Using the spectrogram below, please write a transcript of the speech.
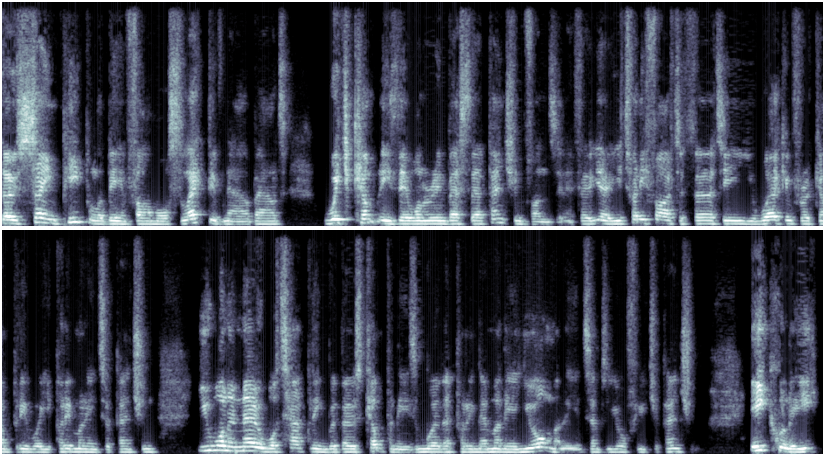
those same people are being far more selective now about which companies they want to invest their pension funds in. If you know, you're 25 to 30, you're working for a company where you're putting money into a pension, you want to know what's happening with those companies and where they're putting their money and your money in terms of your future pension. Equally,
